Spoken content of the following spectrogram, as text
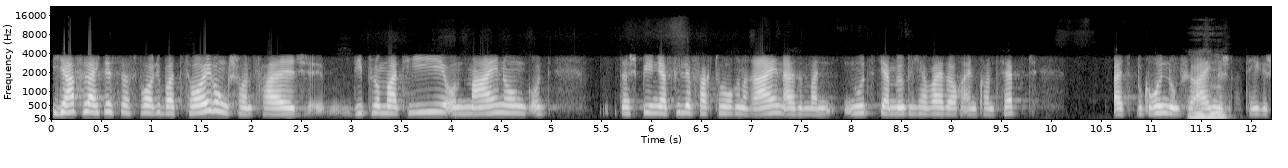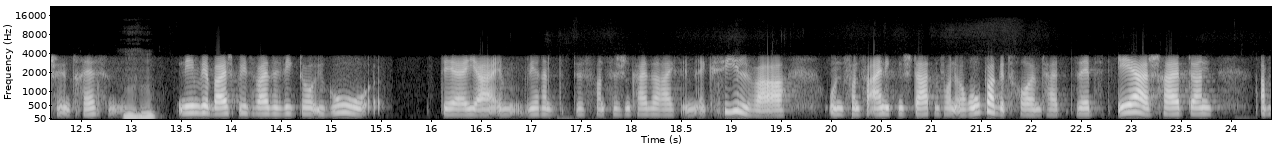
Ja, vielleicht ist das Wort Überzeugung schon falsch. Diplomatie und Meinung und da spielen ja viele Faktoren rein. Also man nutzt ja möglicherweise auch ein Konzept als Begründung für mhm. eigene strategische Interessen. Mhm. Nehmen wir beispielsweise Victor Hugo, der ja im, während des französischen Kaiserreichs im Exil war und von Vereinigten Staaten von Europa geträumt hat. Selbst er schreibt dann am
